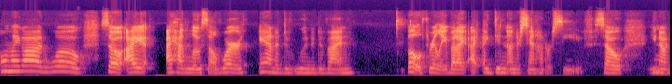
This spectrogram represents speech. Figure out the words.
oh my god whoa so i i had low self-worth and a wounded divine both really but I, I, I didn't understand how to receive. So you know mm.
